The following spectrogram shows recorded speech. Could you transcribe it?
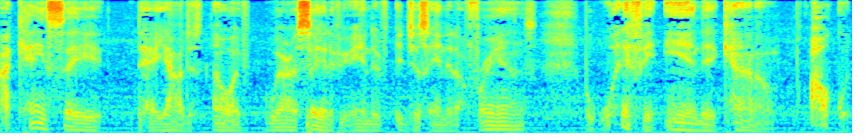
I can't say that y'all just oh if I say it if you ended it just ended up friends, but what if it ended kind of awkward?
